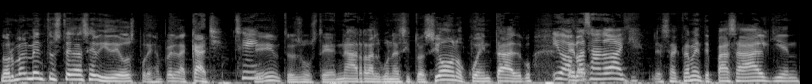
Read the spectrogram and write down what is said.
Normalmente usted hace videos, por ejemplo, en la calle. Sí. Entonces usted narra alguna situación o cuenta algo. Y va pasando alguien. Exactamente, pasa alguien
